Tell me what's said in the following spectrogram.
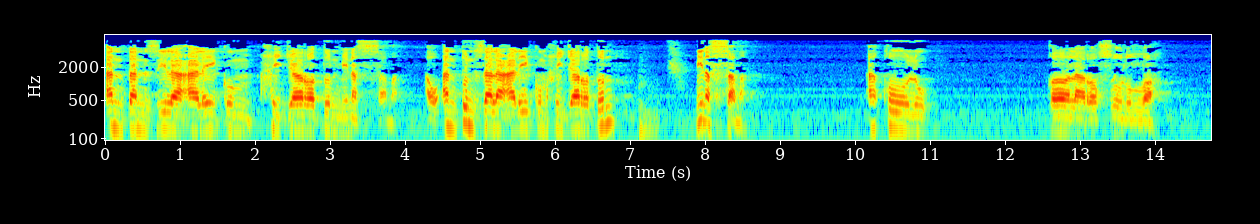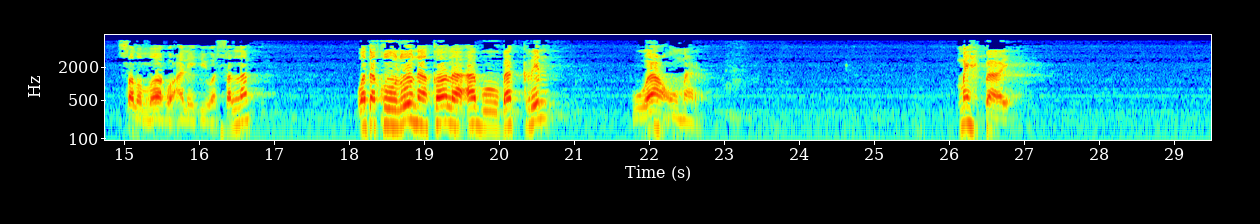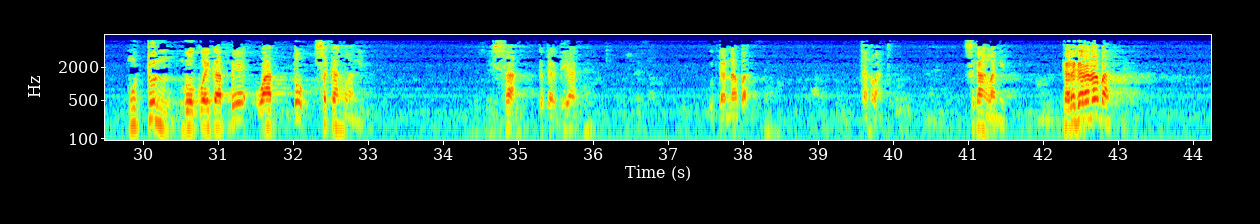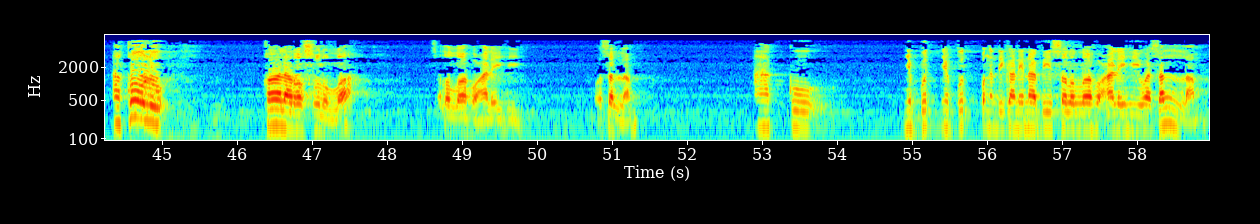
antanzila alaikum hijaratun minas sama. Atau antunzala alaikum hijaratun minas sama. Aqulu qala Rasulullah sallallahu alaihi wasallam wa taquluna qala Abu Bakrin wa Umar. Meh baik. Mudun nggo kowe kabeh watu sekang langit. Bisa kejadian udan apa? Dan watu sekang langit. Gara-gara apa? Aqulu. Qala Rasulullah sallallahu alaihi wasallam aku nyebut-nyebut pengendikannya Nabi sallallahu alaihi wasallam.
